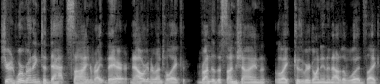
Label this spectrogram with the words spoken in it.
Chirine, we're running to that sign right there. Now we're going to run to like run to the sunshine, like, because we are going in and out of the woods. Like,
